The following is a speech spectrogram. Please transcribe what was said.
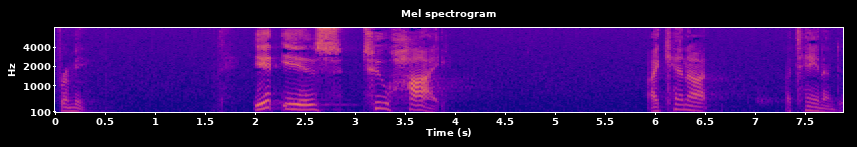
for me. It is too high. I cannot attain unto.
